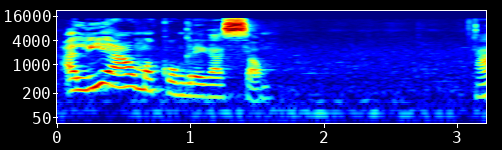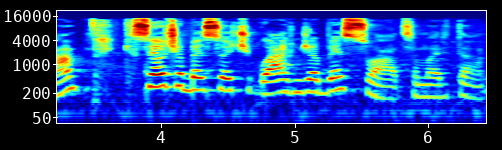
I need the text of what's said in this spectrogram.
ali há uma congregação. Tá? Que o Senhor te abençoe e te guarde um dia abençoado, samaritano.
